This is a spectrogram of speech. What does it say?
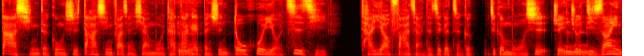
大型的公司、大型发展项目，它大概本身都会有自己它要发展的这个整个这个模式，所以就 design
